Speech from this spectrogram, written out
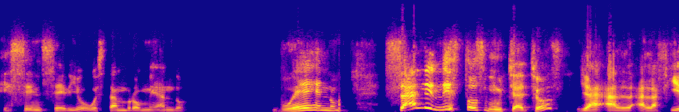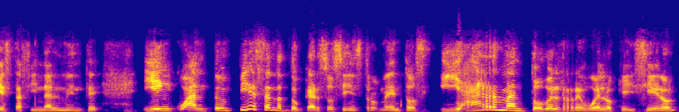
¿es en serio o están bromeando? Bueno, salen estos muchachos ya a la, fiesta finalmente y en cuanto empiezan a tocar sus instrumentos y arman todo el revuelo que hicieron,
